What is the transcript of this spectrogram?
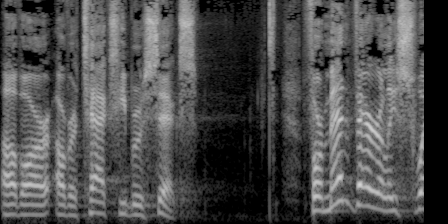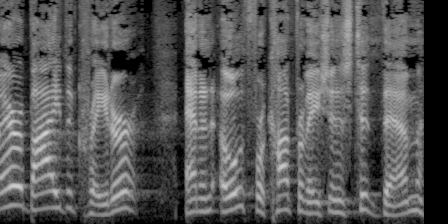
of our, of our text, Hebrews 6. For men verily swear by the Creator, and an oath for confirmation is to them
